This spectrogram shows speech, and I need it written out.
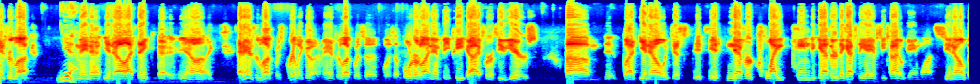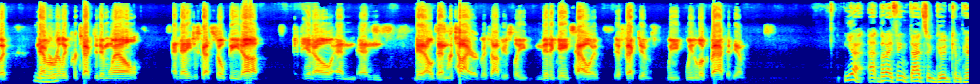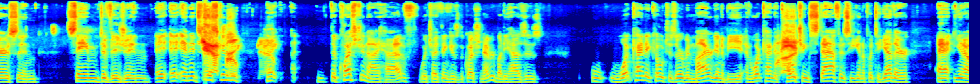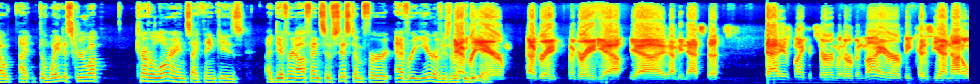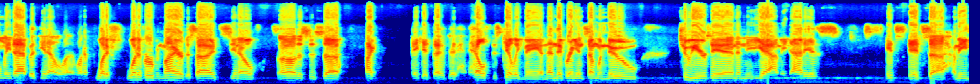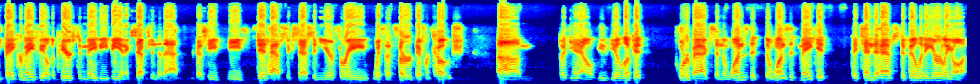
Andrew Luck. Yeah, I mean, uh, you know, I think uh, you know, like, and Andrew Luck was really good. I mean, Andrew Luck was a was a borderline MVP guy for a few years. Um, but you know, it just it, it never quite came together. They got to the AFC title game once, you know, but mm-hmm. never really protected him well. And then he just got so beat up, you know, and and you know, then retired, which obviously mitigates how effective we we look back at him. Yeah, uh, but I think that's a good comparison. Same division, and it's just going to. Yeah. Hey, the question I have, which I think is the question everybody has, is what kind of coach is Urban Meyer going to be, and what kind of right. coaching staff is he going to put together? And you know, uh, the way to screw up Trevor Lawrence, I think, is a different offensive system for every year of his rookie every deal. year. Agreed. Agreed. Yeah. Yeah. I mean, that's the that is my concern with Urban Meyer because yeah, not only that, but you know, what if what if what if Urban Meyer decides, you know, oh, this is uh, I take it that health is killing me, and then they bring in someone new two years in, and yeah, I mean that is it's it's uh, I mean Baker Mayfield appears to maybe be an exception to that because he he did have success in year three with a third different coach. Um, but you know, you, you look at quarterbacks and the ones that the ones that make it, they tend to have stability early on.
